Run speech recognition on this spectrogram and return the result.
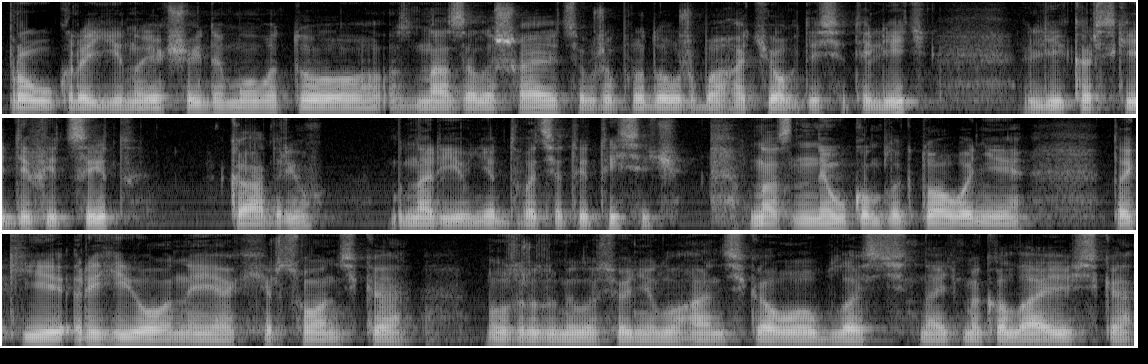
Про Україну, якщо йде мова, то в нас залишається вже впродовж багатьох десятиліть лікарський дефіцит кадрів на рівні 20 тисяч. У нас не укомплектовані такі регіони, як Херсонська. Ну, зрозуміло, сьогодні Луганська область, навіть Миколаївська,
